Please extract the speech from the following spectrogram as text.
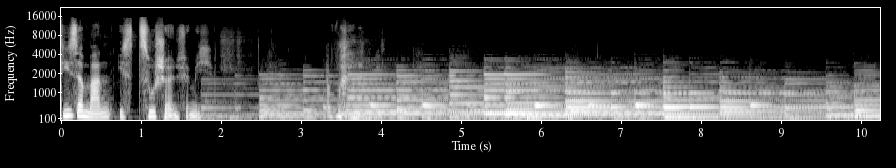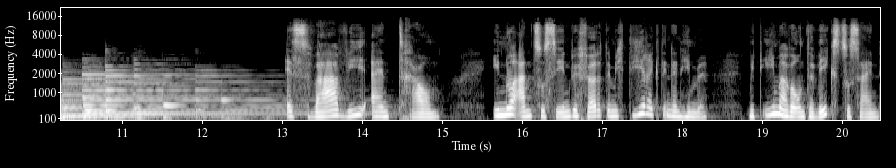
dieser Mann ist zu schön für mich. Es war wie ein Traum. Ihn nur anzusehen beförderte mich direkt in den Himmel. Mit ihm aber unterwegs zu sein,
